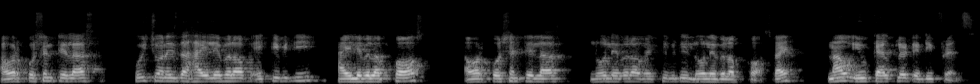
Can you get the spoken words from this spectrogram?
our question tell us which one is the high level of activity, high level of cost. Our question tell us low level of activity, low level of cost, right? Now you calculate a difference.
